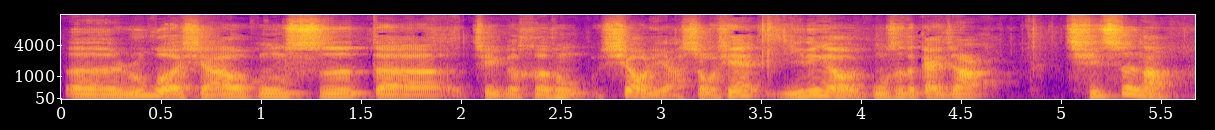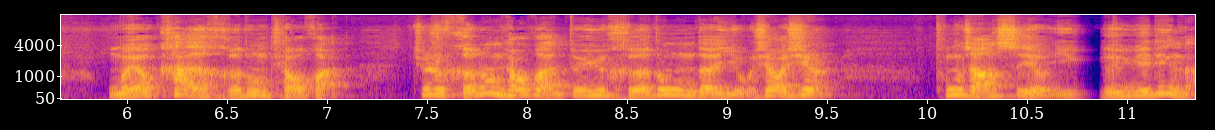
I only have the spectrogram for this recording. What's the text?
呃，如果想要公司的这个合同效力啊，首先一定要有公司的盖章。其次呢，我们要看合同条款，就是合同条款对于合同的有效性，通常是有一个约定的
